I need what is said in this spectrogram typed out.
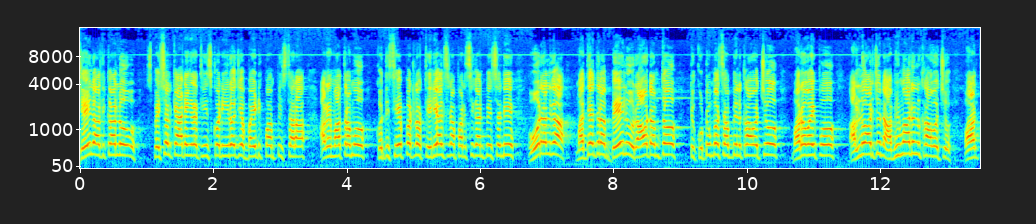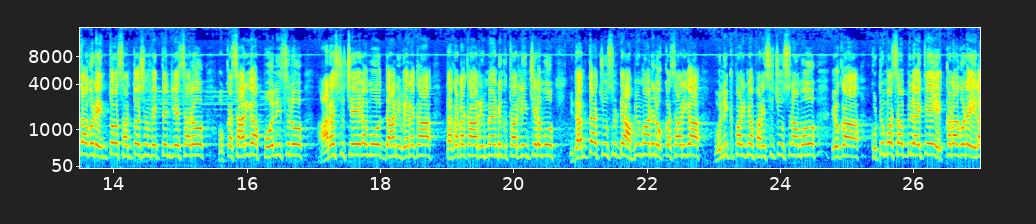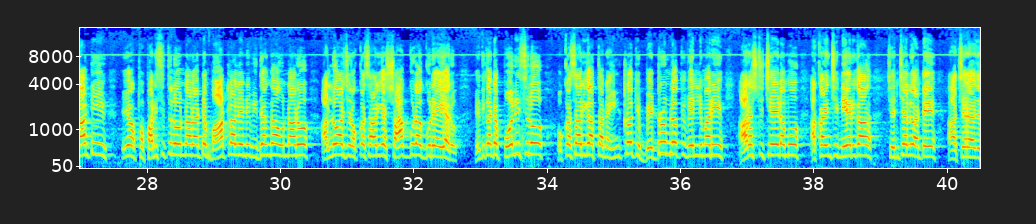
జైలు అధికారులు స్పెషల్ కేటగిరీ తీసుకొని ఈరోజే బయటకు పంపిస్తారా అని మాత్రము కొద్దిసేపట్లో తెలియాల్సిన పరిస్థితి కనిపిస్తుంది. ఓవరాల్గా మధ్యంతర బెయిలు రావడంతో ఇటు కుటుంబ సభ్యులు కావచ్చు మరోవైపు అల్లు అర్జున్ అభిమానులు కావచ్చు వారంతా కూడా ఎంతో సంతోషం వ్యక్తం చేశారు. ఒక్కసారిగా పోలీసులు అరెస్టు చేయడము దాని వెనక టకటక రిమాండ్కు తరలించడము ఇదంతా చూస్తుంటే అభిమానులు ఒక్కసారిగా ఉలిక్కి పడిన పరిస్థితి చూస్తున్నాము. ఈ యొక్క కుటుంబ సభ్యులు అయితే ఎక్కడా కూడా ఎలాంటి యొక్క పరిస్థితుల్లో ఉన్నారు అంటే మాట్లాడలేని విధంగా ఉన్నారు. అల్లు అర్జున్ ఒక్కసారిగా షాక్ కూడా గురి అయ్యారు ఎందుకంటే పోలీసులు ఒక్కసారిగా తన ఇంట్లోకి బెడ్రూమ్లోకి వెళ్ళి మరి అరెస్ట్ చేయడము అక్కడి నుంచి నేరుగా చెంచలు అంటే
